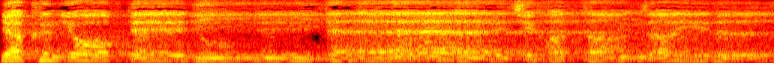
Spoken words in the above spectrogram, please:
Yakın yok dedi de cihattan gayrı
